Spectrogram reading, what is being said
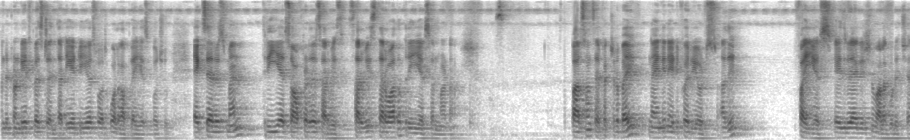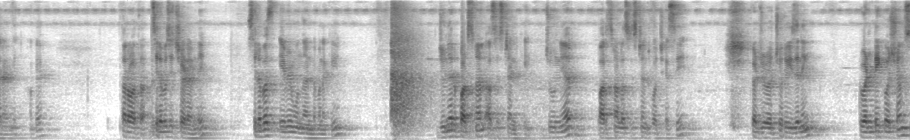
అంటే twenty eight plus ten thirty eight years వరకు వాళ్ళకి అప్లై చేసుకోవచ్చు. Ex service man three years after the service service తర్వాత త్రీ ఇయర్స్ అనమాట persons affected by nineteen eighty five years అది ఫైవ్ ఇయర్స్ ఏజ్ రిలాక్సేషన్ వాళ్ళకు కూడా ఇచ్చారండి. ఓకే తర్వాత సిలబస్ ఇచ్చాడండి. సిలబస్ ఏమేమి ఉందండి మనకి? జూనియర్ పర్సనల్ అసిస్టెంట్కి జూనియర్ పర్సనల్ అసిస్టెంట్కి వచ్చేసి ఇక్కడ చూడొచ్చు reasoning twenty questions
